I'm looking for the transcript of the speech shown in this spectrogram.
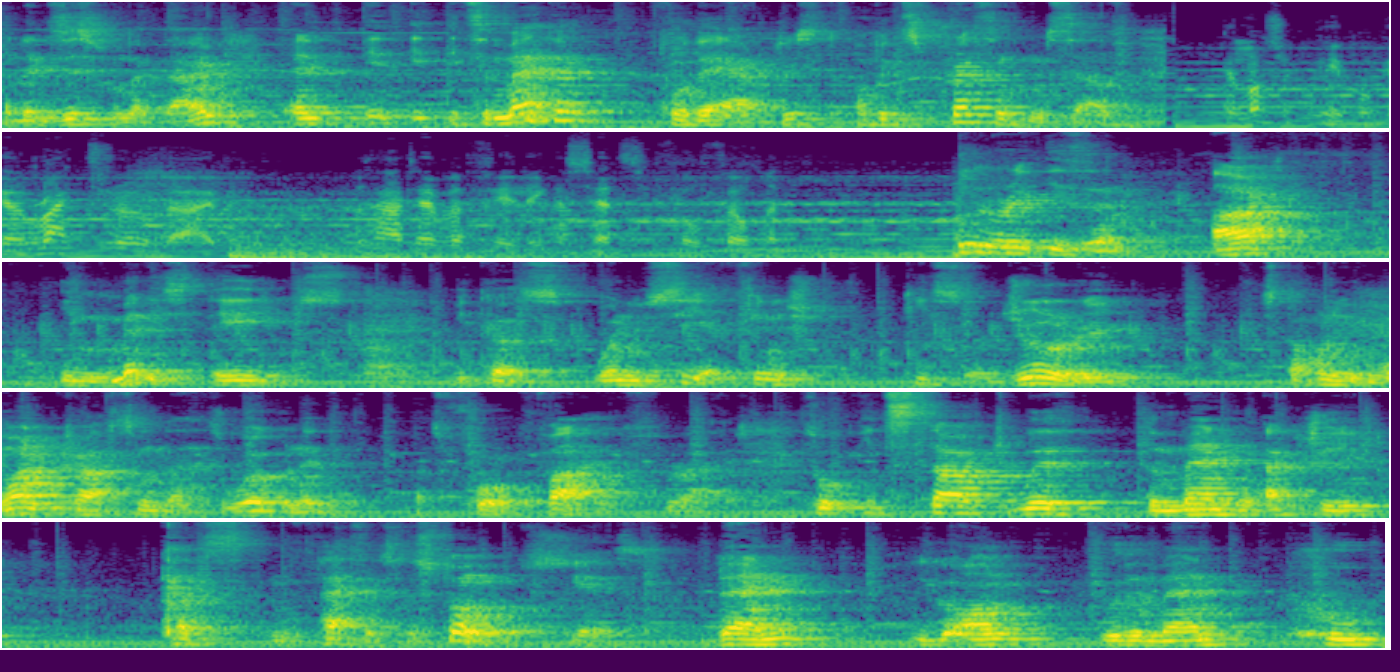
that exists from that time, and it, it, it's a matter for the artist of expressing himself. A lot of people go right through life without ever feeling a sense of fulfillment. Jewelry is an art in many stages because when you see a finished piece of jewelry, it's not only one craftsman that has worked on it, but four or five. Right. So it starts with the man who actually cuts and facets the stones. Yes. Then you go on with the man who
